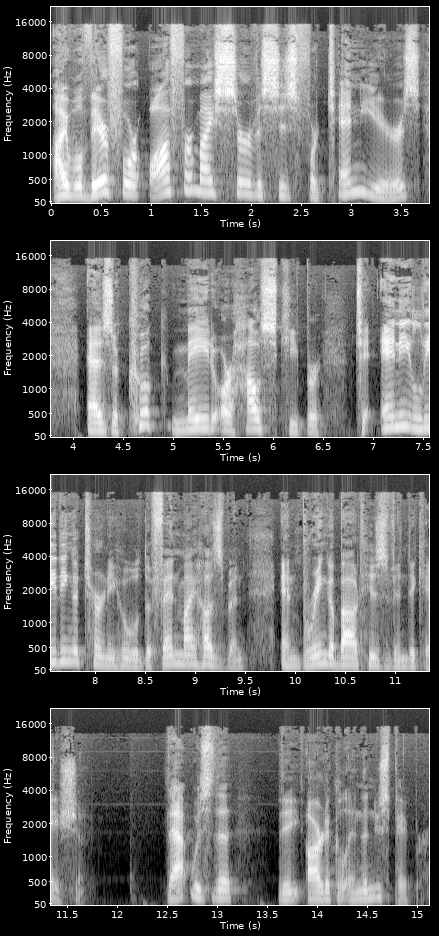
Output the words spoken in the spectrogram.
I will therefore offer my services for 10 years as a cook, maid, or housekeeper to any leading attorney who will defend my husband and bring about his vindication. That was the, the article in the newspaper.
